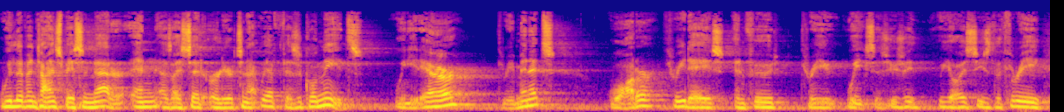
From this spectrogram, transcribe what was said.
We live in time, space, and matter. And as I said earlier tonight, we have physical needs. We need air, three minutes water three days, and food three weeks. It's usually, we always use the three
